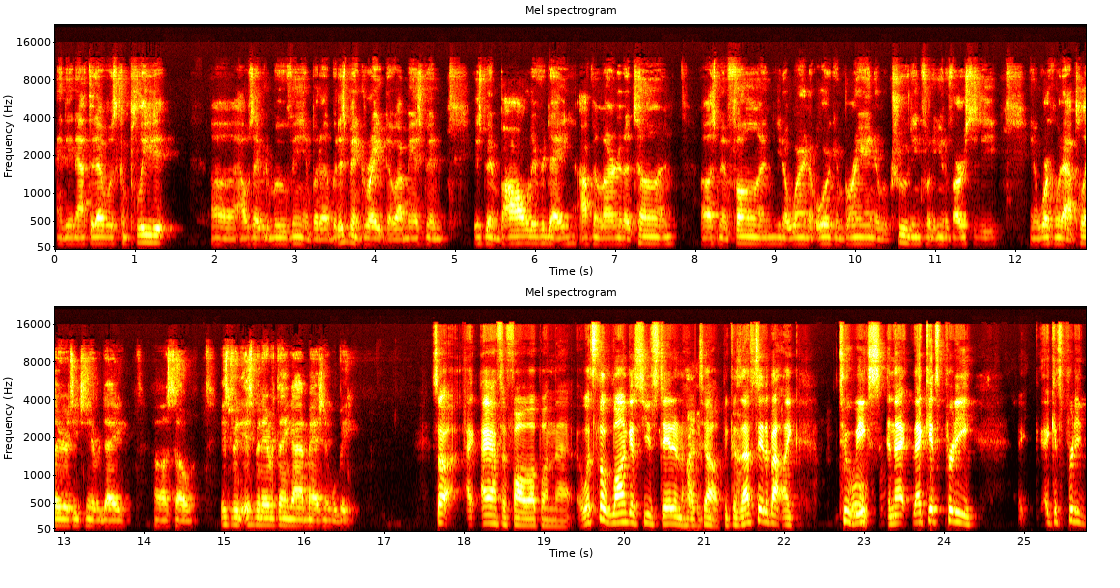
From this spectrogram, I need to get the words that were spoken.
and then after that was completed, uh, I was able to move in. But uh, but it's been great though. I mean, it's been it's been ball every day. I've been learning a ton. Uh, it's been fun, you know, wearing the Oregon brand and recruiting for the university and working with our players each and every day. Uh, so it's been it's been everything I imagined it will be. So I, I, have to follow up on that. What's the longest you've stayed in a hotel? Because I've stayed about like two weeks, and that that gets pretty it gets pretty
